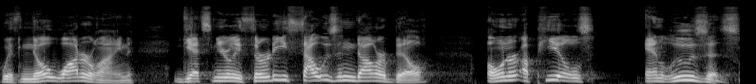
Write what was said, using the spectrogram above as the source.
with no water line gets nearly $30,000 bill. Owner appeals and loses.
